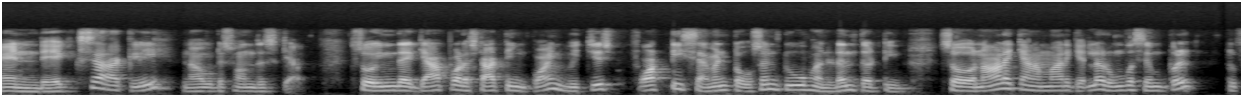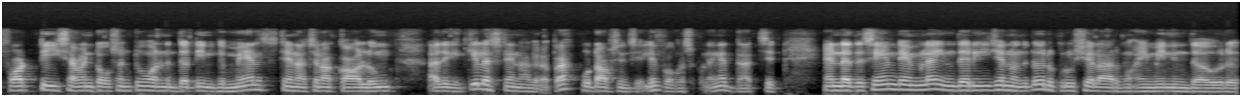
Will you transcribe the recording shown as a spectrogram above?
And exactly now it is on this gap so இந்த கேப்போட starting point which is forty seven thousand two hundred and thirteen so நாளைக்கான மார்க்கெட்டில் ரொம்ப simple forty seven thousand two hundred தேர்ட்டினுக்கு மேலே ஸ்டேன் ஆச்சுன்னா காலும் அதுக்கு கீழே ஸ்டெயின் ஆகிறப்ப புட் ஆப்ஷன் சைட்லேயும் ஃபோக்கஸ் பண்ணுங்க that's it and at same டைமில் இந்த ரீஜன் வந்துட்டு ஒரு குரூஷியலாக இருக்கும். ஐ மீன் இந்த ஒரு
